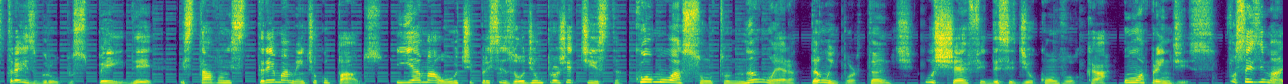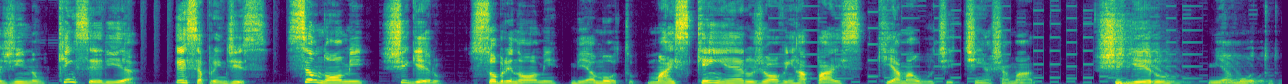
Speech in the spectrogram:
três grupos P e D estavam extremamente ocupados e Yamauchi precisou de um projetista. Como o assunto não era tão importante, o chefe decidiu convocar um aprendiz. Vocês imaginam quem seria esse aprendiz? Seu nome, Shigeru. Sobrenome, Miyamoto. Mas quem era o jovem rapaz que Yamauchi tinha chamado? Shigeru Miyamoto.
